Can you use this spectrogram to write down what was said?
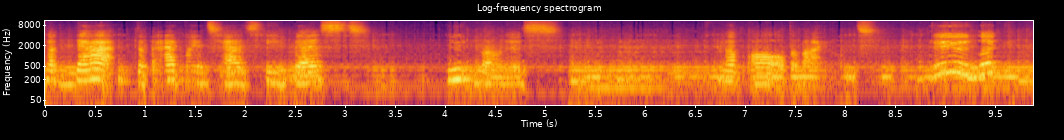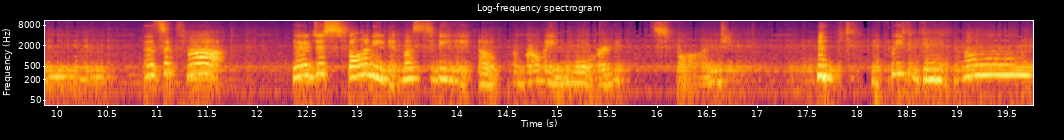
But that, the Badlands has the best loot bonus of all the biomes. Dude, look! That's a cop! They're just spawning. It must be a roaming horde spawned. if we could bring it home,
